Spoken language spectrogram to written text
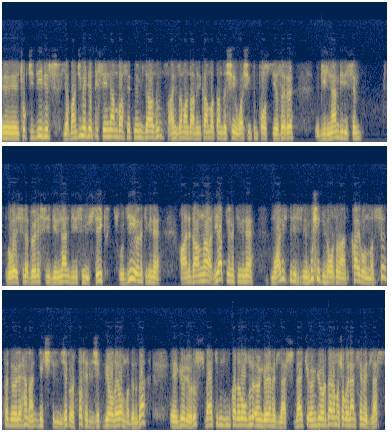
Ee, çok ciddi bir yabancı medya desteğinden bahsetmemiz lazım. Aynı zamanda Amerikan vatandaşı Washington Post yazarı e, bilinen bir isim. Dolayısıyla böylesi bilinen bir ismi üstelik Suudi yönetimine, hanedanlığa, Riyad yönetimine muhalif bir ismin bu şekilde ortadan kaybolması tabii öyle hemen geçiştirilecek, örtbas edilecek bir olay olmadığını da e, görüyoruz. Belki bunun bu kadar olduğunu öngöremediler. Belki öngördüler ama çok önemsemediler.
